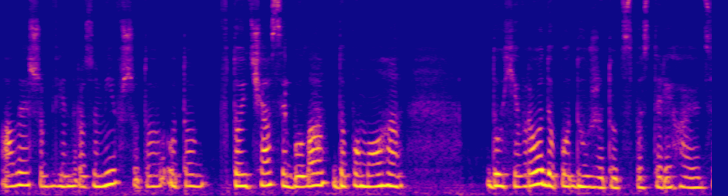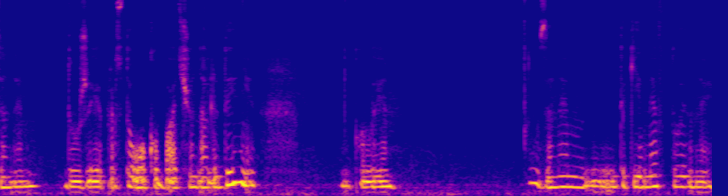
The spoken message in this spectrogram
Але щоб він розумів, що то, ото в той час і була допомога духів роду, бо дуже тут спостерігають за ним. Дуже я просто око бачу на людині, коли за ним такий невпливний,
